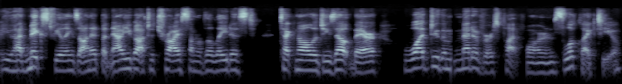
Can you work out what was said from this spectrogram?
you had mixed feelings on it, but now you got to try some of the latest technologies out there. what do the metaverse platforms look like to you?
